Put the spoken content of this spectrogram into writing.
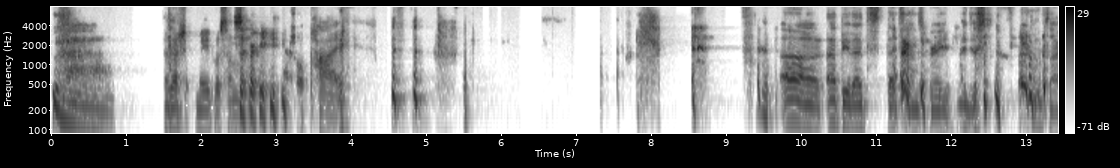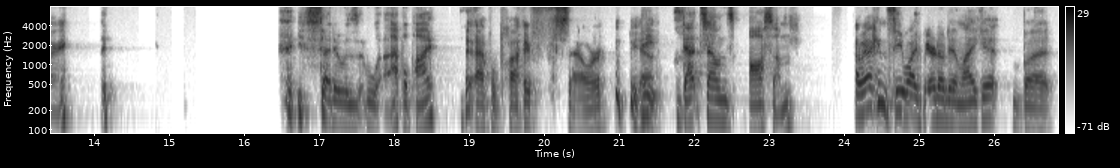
It's actually made with some Sorry. actual pie. Uh, Uppy, that's that sounds great. I just, I'm sorry. You said it was wh- apple pie. apple pie sour. yeah. Hey, that sounds awesome. I mean, I can see why Beardo didn't like it, but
